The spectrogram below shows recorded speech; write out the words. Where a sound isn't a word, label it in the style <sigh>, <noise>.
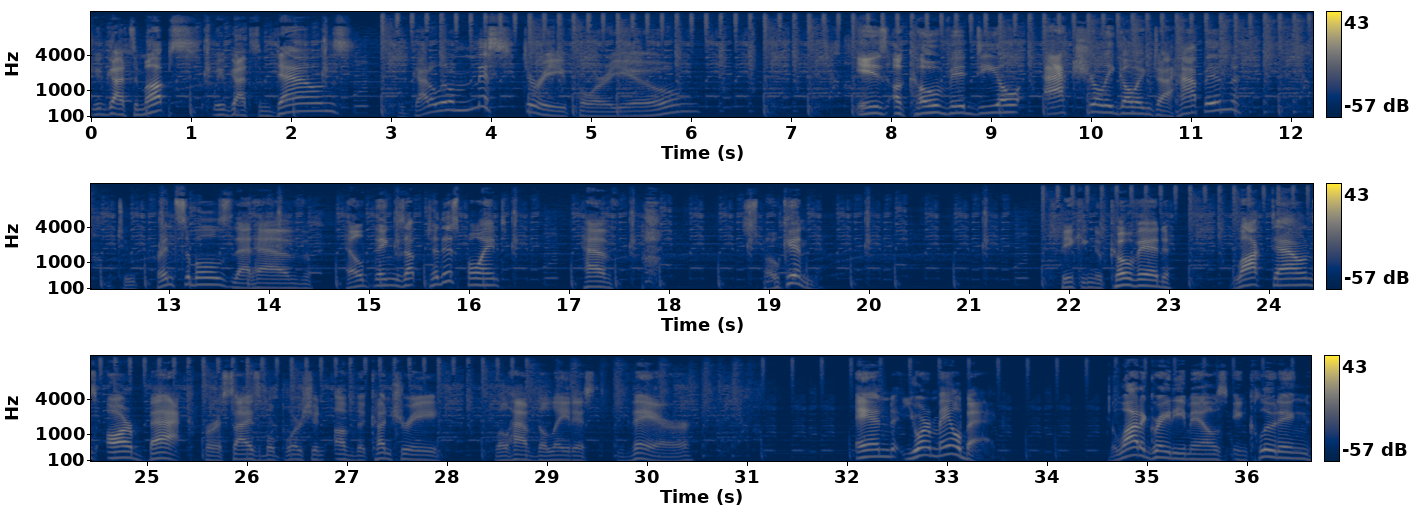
we've got some ups, we've got some downs, we've got a little mystery for you. Is a COVID deal actually going to happen? Two principals that have held things up to this point have <gasps> spoken. Speaking of COVID, lockdowns are back for a sizable portion of the country. We'll have the latest there. And your mailbag. A lot of great emails, including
